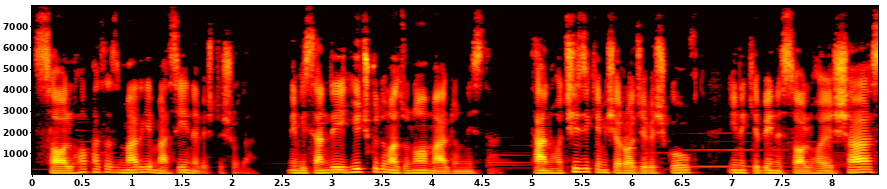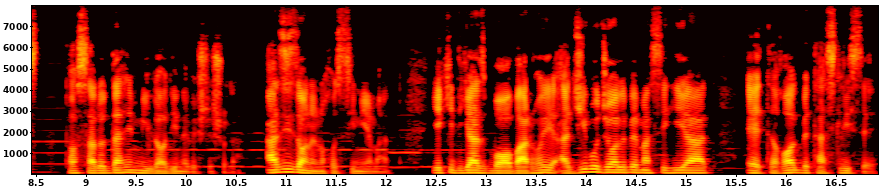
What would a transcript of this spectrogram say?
سالها پس از مرگ مسیح نوشته شدن. نویسنده هیچ کدوم از اونها معلوم نیستن. تنها چیزی که میشه راجبش گفت اینه که بین سالهای 60 تا 110 میلادی نوشته شدن. عزیزان نخستینی من یکی دیگه از باورهای عجیب و جالب مسیحیت اعتقاد به تسلیسه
